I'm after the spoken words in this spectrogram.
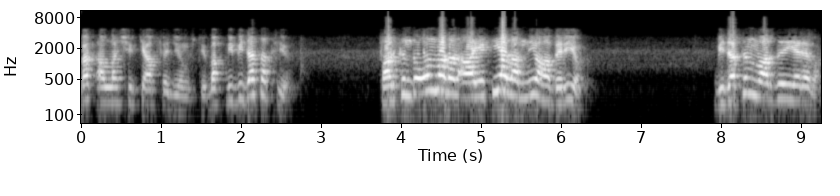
Bak Allah şirki affediyormuş diyor. Bak bir bidat atıyor. Farkında olmadan ayeti yalanlıyor haberi yok. Bidatın vardığı yere bak.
